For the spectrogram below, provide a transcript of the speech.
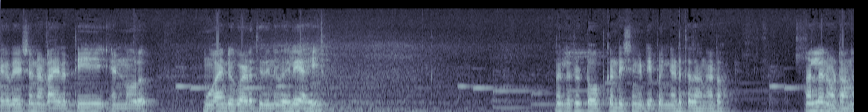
ഏകദേശം രണ്ടായിരത്തി എണ്ണൂറ് മൂവായിരം രൂപ അടുത്ത് ഇതിന് വിലയായി. നല്ലൊരു ടോപ്പ് കണ്ടീഷൻ കിട്ടിയപ്പോൾ ഇങ്ങനെ എടുത്തതാണ് കേട്ടോ. നല്ല നോട്ടാണ്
